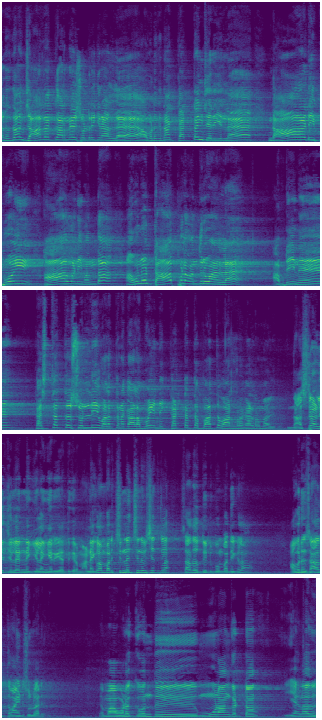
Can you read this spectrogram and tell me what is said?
அதுதான் ஜாதக்காரனே சொல்லிருக்கிறான்ல அவனுக்கு தான் கட்டம் சரியில்லை. இந்த ஆடி போய் ஆவணி வந்தால் அவனும் டாப்பில் வந்துடுவான்ல அப்படின்னு கஷ்டத்தை சொல்லி வளர்த்தின காலம் போய் இன்னைக்கு கட்டத்தை பார்த்து வாழ்ற காலமாக இருக்குது இந்த அஸ்ட்ராலஜியில் இன்னைக்கு இளைஞர் ஏற்றுக்கிறோம் அன்னைக்கெல்லாம் பாரு சின்ன சின்ன விஷயத்துக்குலாம் சாதத்தை தூக்கிட்டு போகும் பார்த்தீங்களா அவர் சாதத்தை வாங்கிட்டு சொல்லுவார். ஏம்மா உனக்கு வந்து மூணாம் கட்டம் ஏழாவது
